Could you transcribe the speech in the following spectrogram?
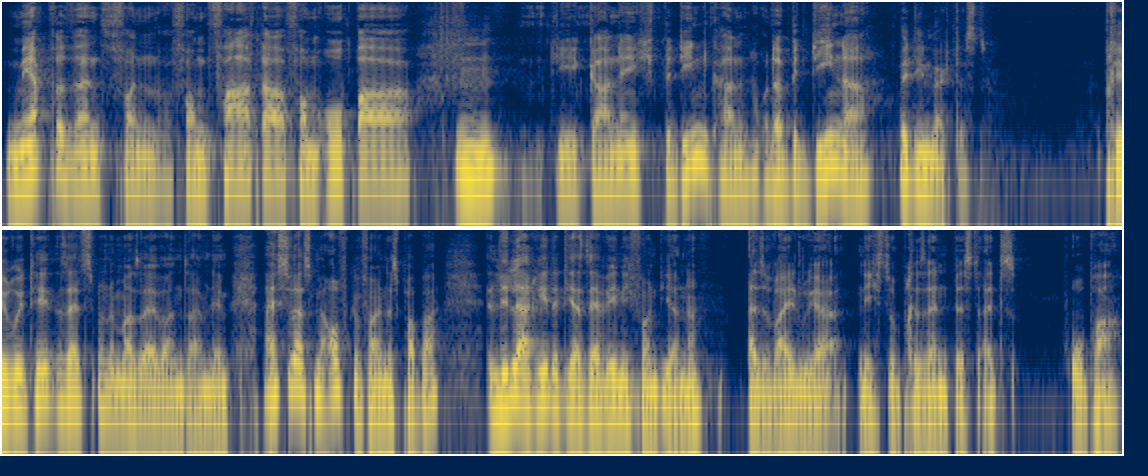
mehr Präsenz von, vom Vater, vom Opa, die gar nicht bedienen kann oder bediene. bedienen möchtest. Prioritäten setzt man immer selber in seinem Leben. Weißt du, was mir aufgefallen ist, Papa? Lilla redet ja sehr wenig von dir, ne? Also, weil du ja nicht so präsent bist als Opa.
